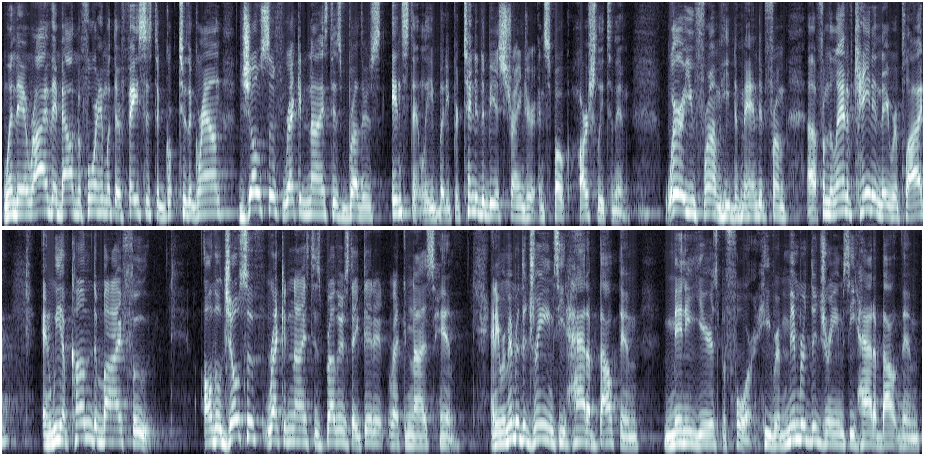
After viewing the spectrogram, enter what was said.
When they arrived, they bowed before him with their faces to, to the ground. Joseph recognized his brothers instantly, but he pretended to be a stranger and spoke harshly to them. Where are you from? He demanded. From, uh, from the land of Canaan, they replied, and we have come to buy food. Although Joseph recognized his brothers, they didn't recognize him. And he remembered the dreams he had about them many years before. He remembered the dreams he had about them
